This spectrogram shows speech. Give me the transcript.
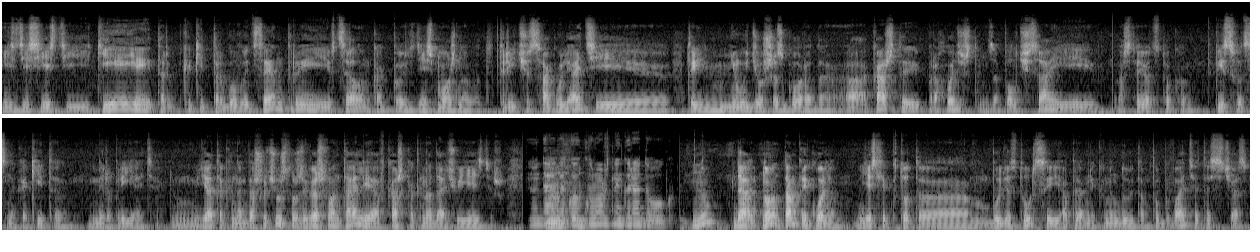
и здесь есть и Икея, и тор- какие-то торговые центры, и в целом как бы здесь можно вот три часа гулять, и ты не уйдешь из города, а каш ты проходишь там за полчаса, и остается только вписываться на какие-то мероприятия. Я так иногда шучу, что живешь в Анталии, а в Каш как на дачу ездишь. Ну да, такой курортный городок. Ну, да, но там прикольно. Если кто-то будет в Турции, я прям рекомендую там побывать. Это сейчас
